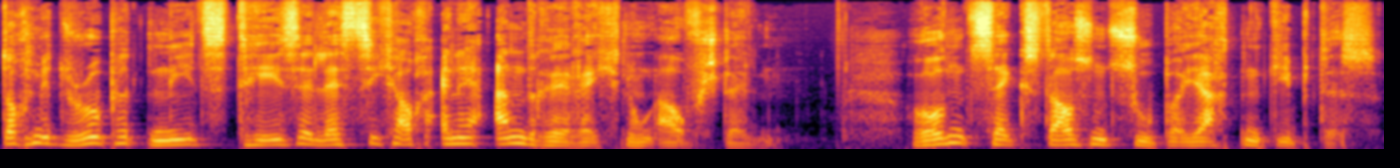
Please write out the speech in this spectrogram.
Doch mit Rupert Needs These lässt sich auch eine andere Rechnung aufstellen. Rund 6000 Superjachten gibt es.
